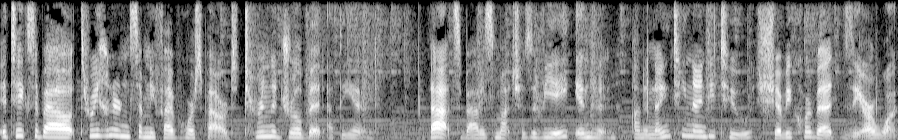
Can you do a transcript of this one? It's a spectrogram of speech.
It takes about 375 horsepower to turn the drill bit at the end. That's about as much as a V8 engine on a 1992 Chevy Corvette ZR1.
